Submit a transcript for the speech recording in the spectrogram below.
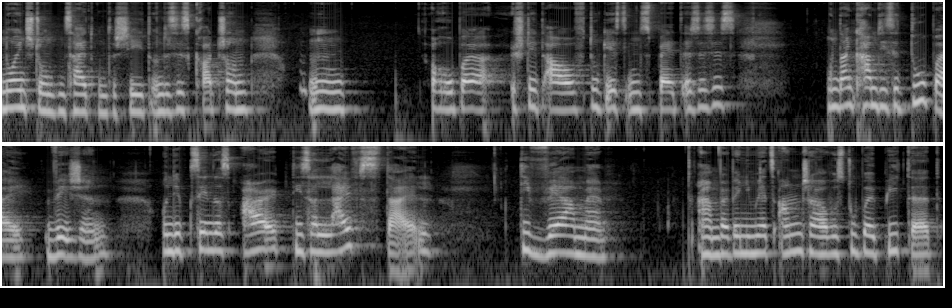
neun Stunden Zeitunterschied. Und es ist gerade schon, mh, mm, Europa steht auf, du gehst ins Bett, also es ist, Und dann kam diese Dubai Vision. Und ich habe gesehen, dass all dieser Lifestyle, die Wärme, ähm, weil wenn ich mir jetzt anschaue, was Dubai bietet,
